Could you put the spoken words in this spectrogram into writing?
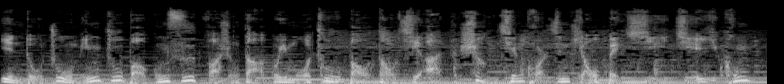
印度著名珠宝公司发生大规模珠宝盗窃案，上千块金条被洗劫一空。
